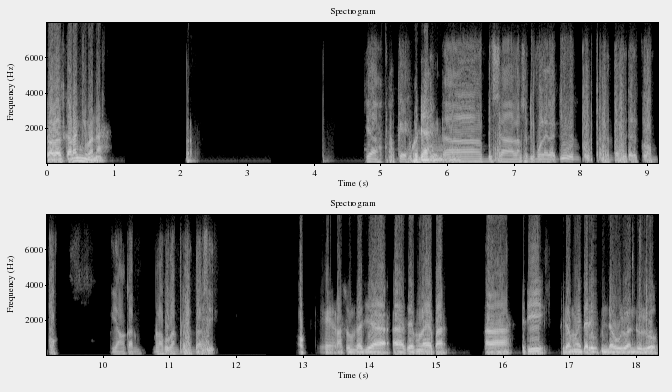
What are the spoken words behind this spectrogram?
Kalau sekarang gimana? Ya, oke. Okay. Udah. Uh, bisa langsung dimulai lagi untuk presentasi dari kelompok yang akan melakukan presentasi. Oke, langsung saja uh, saya mulai Pak. Uh, jadi kita mulai dari pendahuluan dulu.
